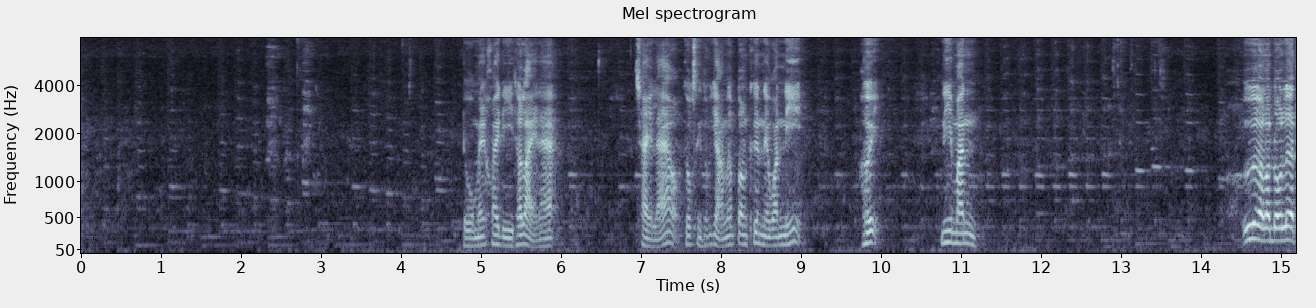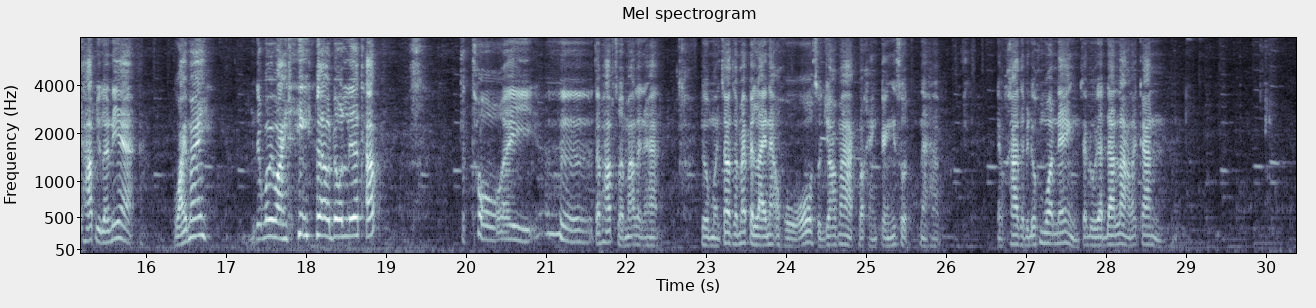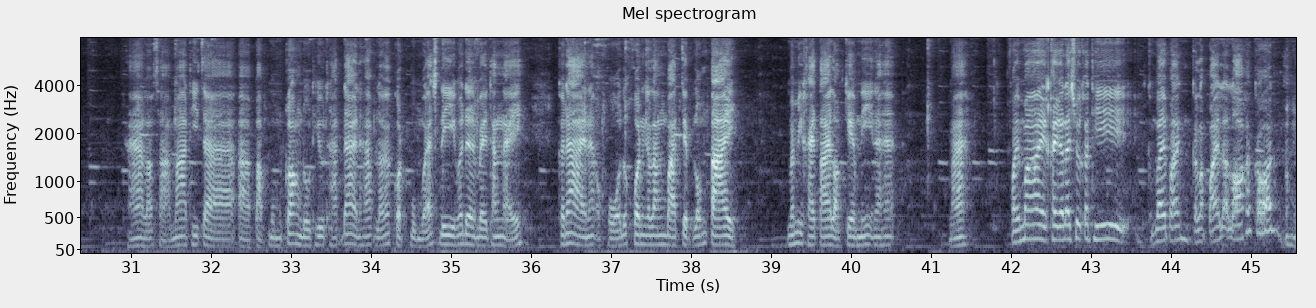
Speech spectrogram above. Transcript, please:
ดูไม่ค่อยดีเท่าไหร่นะฮะ ใช่แล้วทุกสิ่งทุกอย่างเริ่มต้นขึ้นในวันนี้ เฮ้ย นี่มัน เออเราโดนเรือทับอยู่แล้วเนี่ย ไหวไหมจะไม่ไหวที่เราโดนเรือทับจะโถยแต่ภาพสวยมากเลยนะฮะ ดูเหมือนเจ้าจะไม่เป็นไรนะ โอ้โห สุดยอดมาก เราแข็งแกร่งที่สุดนะครับ เดี๋ยวข้าจะไปดูข้างบนเองจะดูด้านล่างแล้วกันอ่าเราสามารถที่จะปรับมุมกล้องดูทิวทัศน์ได้นะครับ แล้วก็กดปุ่ม HD เพื่อเดินไปทางไหนก็ได้นะ โอ้โห ทุกคนกำลังบาดเจ็บล้มตาย ไม่มีใครตายหรอกเกมนี้นะฮะ มา ไฟไหม้ ใครก็ได้ช่วยกันทีกำไรไปกำลังไปแล้วรอข้าก่อนอ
